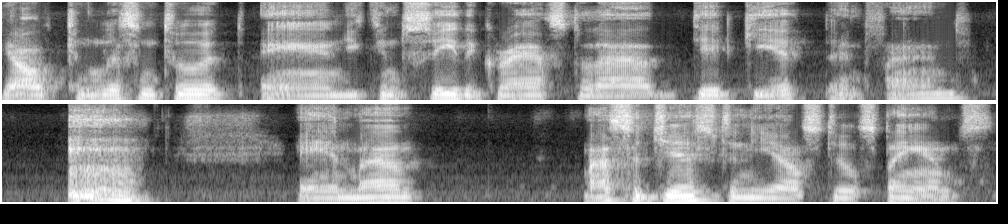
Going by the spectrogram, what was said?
y'all can listen to it and you can see the graphs that I did get and find. and my my suggestion y'all still stands.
